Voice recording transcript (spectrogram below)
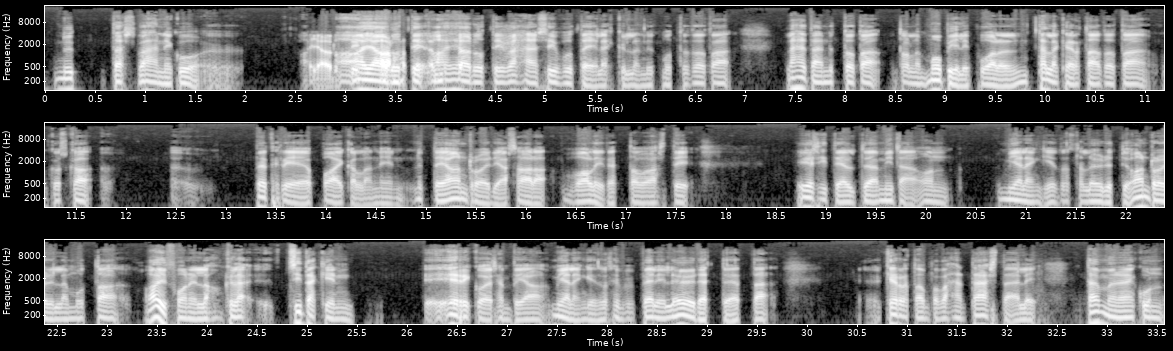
Nyt tässä vähän niin kuin ajauduttiin, ajauduttiin, ajauduttiin vähän sivuteille kyllä nyt, mutta tota, lähdetään nyt tuolle tota, mobiilipuolelle. Nyt tällä kertaa, tota, koska Petri ei ole paikalla, niin nyt ei Androidia saada valitettavasti esiteltyä, mitä on mielenkiintoista löydetty Androidille, mutta iPhoneille on kyllä sitäkin erikoisempi ja mielenkiintoisempi peli löydetty, että kerrotaanpa vähän tästä. Eli tämmöinen kuin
